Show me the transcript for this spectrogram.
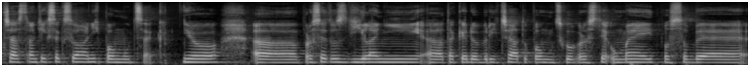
třeba stran těch sexuálních pomůcek. Jo, prostě to sdílení, tak je dobrý třeba tu pomůcku prostě umejt po sobě,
